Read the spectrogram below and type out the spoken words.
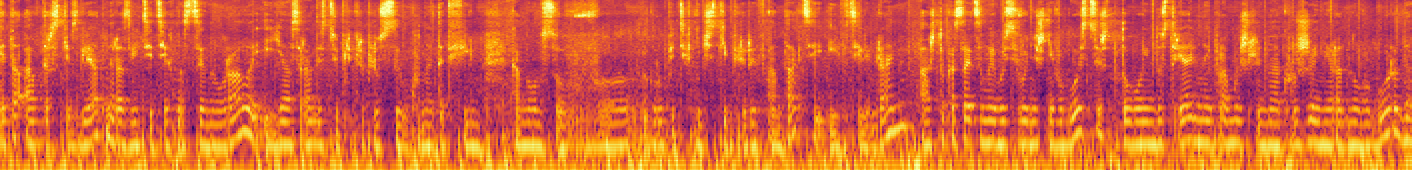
Это авторский взгляд на развитие техносцены Урала, и я с радостью прикреплю ссылку на этот фильм к анонсу в группе «Технический перерыв ВКонтакте» и в Телеграме. А что касается моего сегодняшнего гостя, что индустриальное и промышленное окружение родного города,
